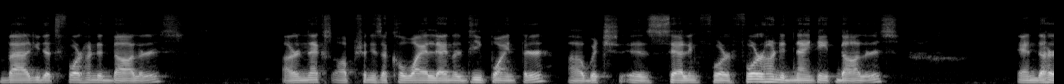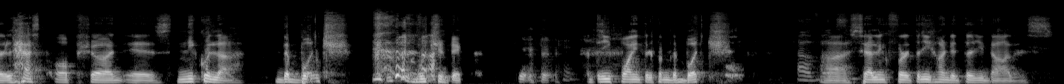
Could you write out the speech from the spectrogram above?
value that's four hundred dollars. Our next option is a Kawhi Leonard three pointer, uh, which is selling for four hundred ninety eight dollars. And our last option is Nikola the Butch Vucevic, Okay. a three pointer from the Butch, Oh, uh, selling for three hundred thirty dollars.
